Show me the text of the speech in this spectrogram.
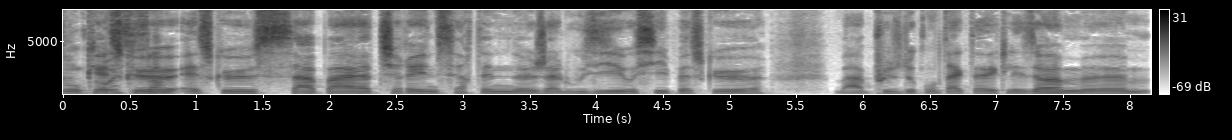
Donc Ah est-ce que est-ce que ça a pas attiré une certaine jalousie aussi parce que bah, plus de contact avec les hommes euh,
